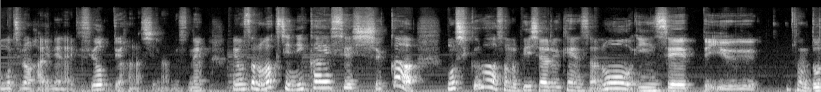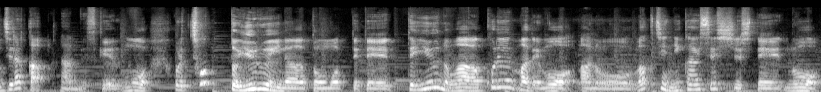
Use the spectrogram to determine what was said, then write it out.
もちろん入れないですよっていう話なんですね。でも、そのワクチン2回接種か、もしくはその PCR 検査の陰性っていう、そのどちらかなんですけれども、これちょっと緩いなと思ってて、っていうのは、これまでも、あの、ワクチン2回接種しての、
